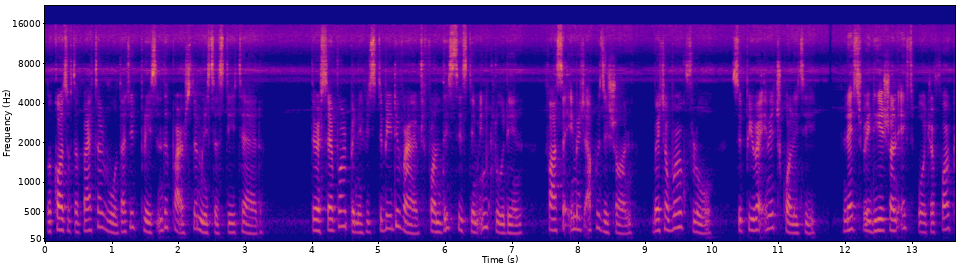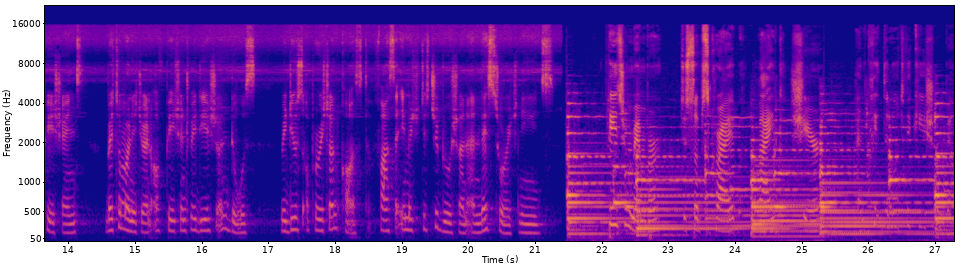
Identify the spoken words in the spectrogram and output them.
because of the vital role that it plays in the parish, the minister stated. There are several benefits to be derived from this system including faster image acquisition, better workflow, superior image quality, less radiation exposure for patients, better monitoring of patient radiation dose, reduced operation cost, faster image distribution, and less storage needs. Please remember to subscribe, like, share, and click the notification bell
